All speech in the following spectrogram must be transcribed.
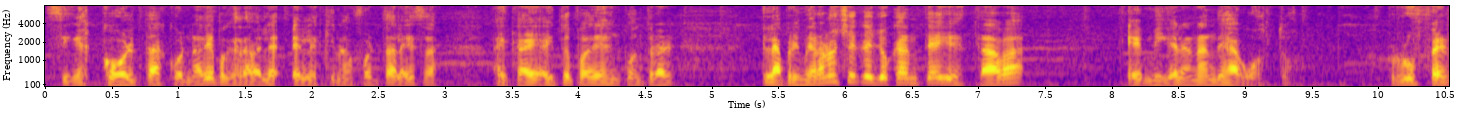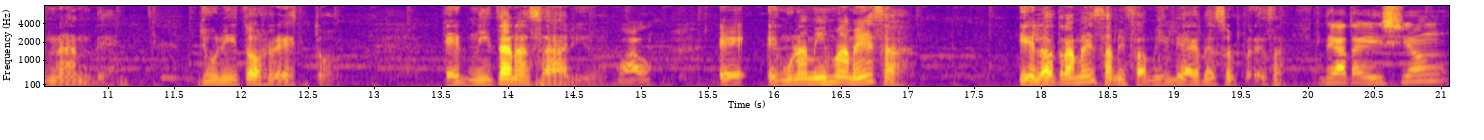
sin escoltas con nadie porque daba en la, en la esquina de Fortaleza. Ahí, ahí tú podías encontrar. La primera noche que yo canté ahí estaba eh, Miguel Hernández Agosto, Ruth Fernández, Junito Resto, Ernita Nazario, Wow. eh, en una misma mesa. Y en la otra mesa mi familia de sorpresa. De la televisión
